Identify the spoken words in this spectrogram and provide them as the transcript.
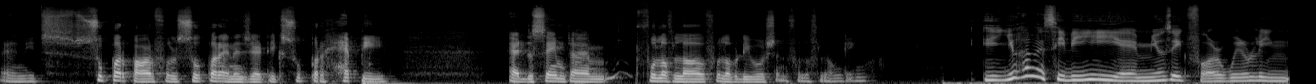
and it's super powerful, super energetic, super happy. At the same time, full of love, full of devotion, full of longing. You have a CD uh, music for whirling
